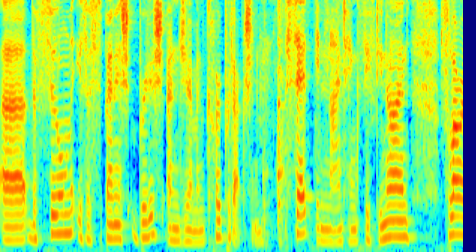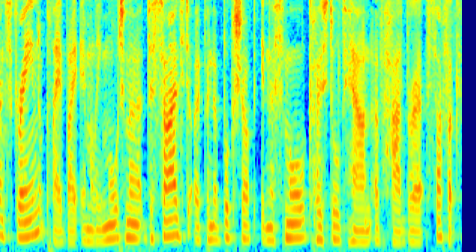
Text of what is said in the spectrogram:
uh, the film is a Spanish, British, and German co production. Set in 1959, Florence Green, played by Emily Mortimer, decides to open a bookshop in the small coastal town of Hardborough, Suffolk,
